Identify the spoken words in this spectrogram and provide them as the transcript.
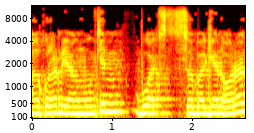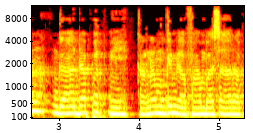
Al-Quran yang mungkin buat sebagian orang nggak dapat nih. Karena mungkin nggak paham bahasa Arab.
